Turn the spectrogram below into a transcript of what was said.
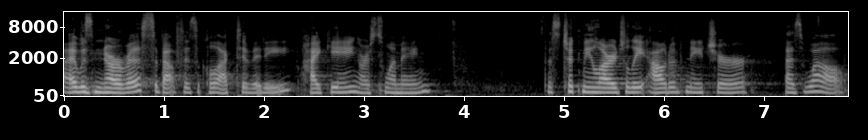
I was nervous about physical activity, hiking or swimming. This took me largely out of nature as well.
